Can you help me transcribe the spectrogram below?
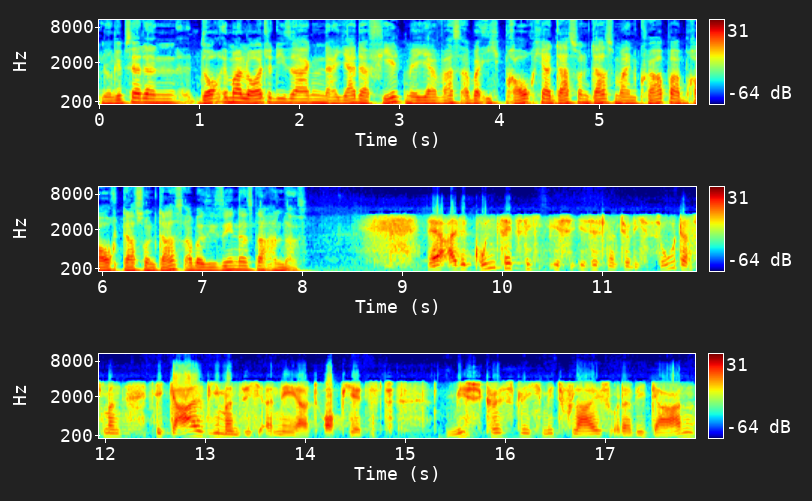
Nun gibt es ja dann doch immer Leute, die sagen, na ja, da fehlt mir ja was, aber ich brauche ja das und das, mein Körper braucht das und das, aber Sie sehen das da anders. Ja, also grundsätzlich ist, ist es natürlich so, dass man, egal wie man sich ernährt, ob jetzt mischköstlich mit Fleisch oder vegan,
